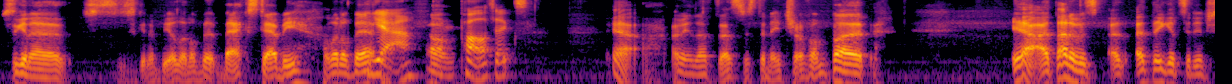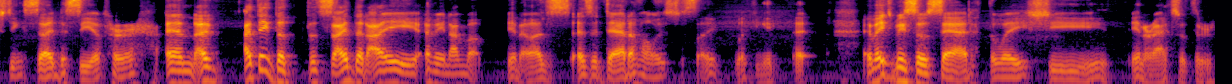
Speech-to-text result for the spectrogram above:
she's gonna she's gonna be a little bit backstabby, a little bit. Yeah. Um. Politics. Yeah. I mean, that's that's just the nature of them. But yeah, I thought it was. I, I think it's an interesting side to see of her, and I I think that the side that I I mean I'm a you know as as a dad I'm always just like looking at. It, it makes me so sad the way she interacts with her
